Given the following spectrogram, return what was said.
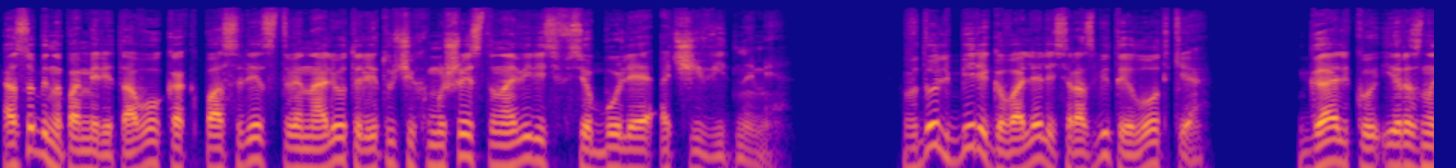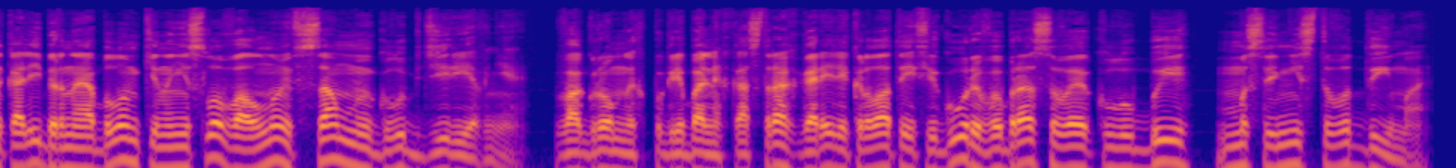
Особенно по мере того, как последствия налета летучих мышей становились все более очевидными. Вдоль берега валялись разбитые лодки, Гальку и разнокалиберные обломки нанесло волной в самую глубь деревни. В огромных погребальных кострах горели крылатые фигуры, выбрасывая клубы маслянистого дыма.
